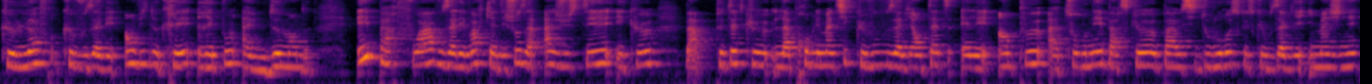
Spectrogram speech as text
que l'offre que vous avez envie de créer répond à une demande. Et parfois, vous allez voir qu'il y a des choses à ajuster et que bah, peut-être que la problématique que vous, vous aviez en tête, elle est un peu à tourner parce que pas aussi douloureuse que ce que vous aviez imaginé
